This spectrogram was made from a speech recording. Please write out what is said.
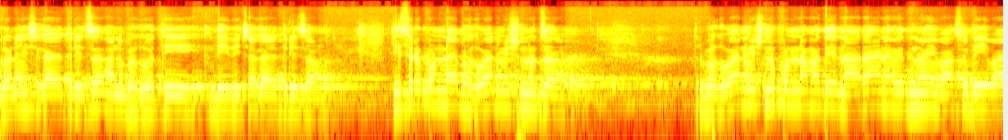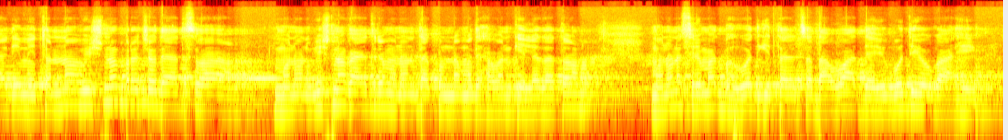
गणेश गायत्रीचं आणि भगवती देवीच्या गायत्रीचं. तिसरं कुंड आहे भगवान विष्णूचं. तर भगवान विष्णू कुंडामध्ये नारायण विद्मय वासुदेवाय धीमे तन्न विष्णू प्रचोदयात स्वाहा. म्हणून विष्णू गायत्री म्हणून त्या कुंडामध्ये हवन केलं जातं. म्हणून श्रीमद भगवद्गीताचा दहावा अध्याय विभूती योग आहे.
